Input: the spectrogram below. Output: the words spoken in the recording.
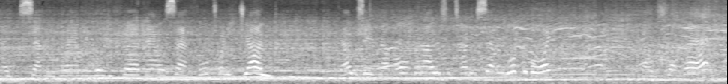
Take seven Browning will be third now as uh, 420 Joe goes in uh, on the nose at 27 Wonder Boy. Goal shot there.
